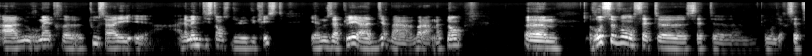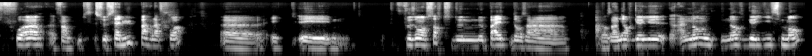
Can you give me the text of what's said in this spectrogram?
à nous remettre tous à, la même distance du, Christ et à nous appeler à dire, ben voilà, maintenant, euh, recevons cette, euh, cette, euh, comment dire, cette foi, enfin, ce salut par la foi et, faisons en sorte de ne pas être dans un, Dans un, orgueil, un enorgueillissement.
